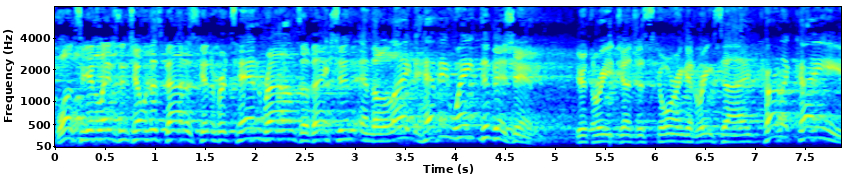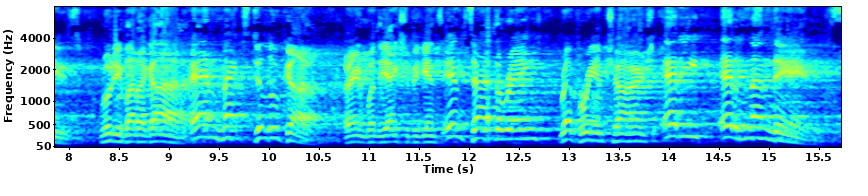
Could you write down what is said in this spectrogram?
Once again, ladies and gentlemen, this bout is scheduled for 10 rounds of action in the light heavyweight division. Your three judges scoring at ringside, Carla Caiz, Rudy Barragan, and Max DeLuca. And when the action begins inside the ring, referee in charge, Eddie Hernandez.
